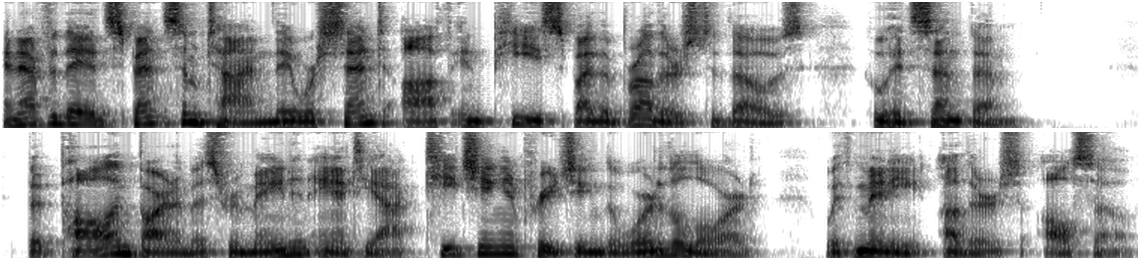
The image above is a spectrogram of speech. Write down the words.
And after they had spent some time, they were sent off in peace by the brothers to those who had sent them. But Paul and Barnabas remained in Antioch, teaching and preaching the word of the Lord, with many others also.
